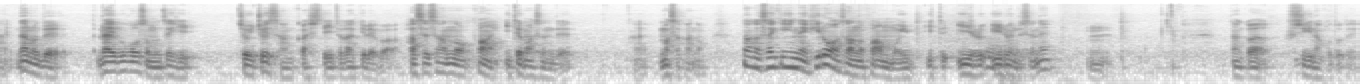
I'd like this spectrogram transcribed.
はい、なのでライブ放送もぜひちょいちょい参加していただければ長谷さんのファンいてますんで、はい、まさかの。なんか最近ねひろわさんのファンもいいているいるんですよね。うん。なんか不思議なことで。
